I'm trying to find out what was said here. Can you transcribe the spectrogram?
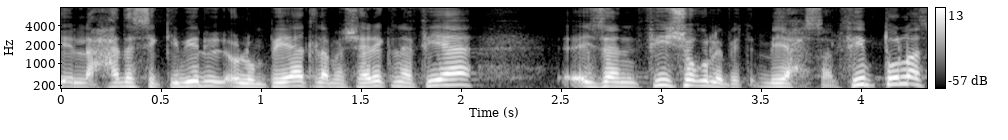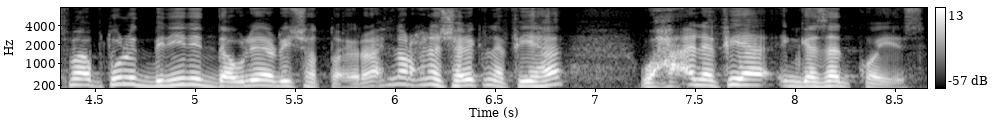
الحدث الكبير الأولمبياد لما شاركنا فيها. اذا في شغل بيحصل. في بطولة اسمها بطولة بنين الدولية لريشة الطائرة. إحنا رحنا شاركنا فيها وحققنا فيها إنجازات كويسة.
